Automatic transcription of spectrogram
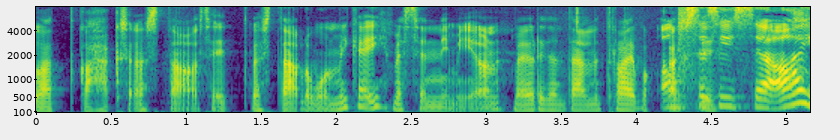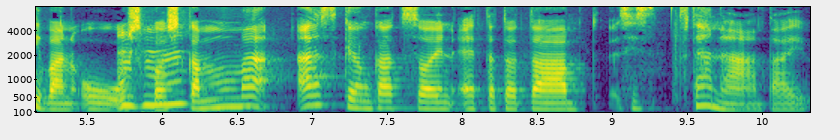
1800-700-luvun. Mikä ihme sen nimi on? Mä yritän täällä nyt raivokkaasti. Onko se siis se aivan uusi? Mm-hmm. Koska mä äsken katsoin, että tota, siis tänään tai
